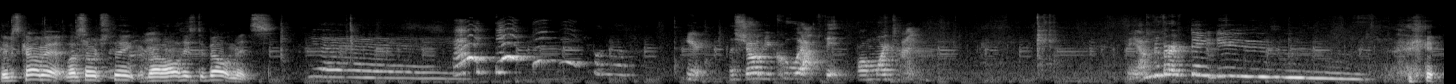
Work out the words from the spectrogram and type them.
leave us a comment. Let us know what you think about all his developments. Yay! Here, let's show him your cool outfit one more time. I'm the birthday dude!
